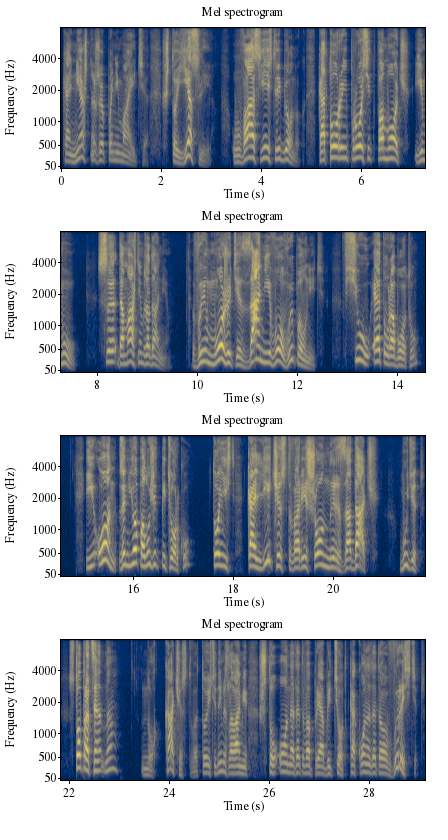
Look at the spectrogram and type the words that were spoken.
конечно же, понимаете, что если у вас есть ребенок, который просит помочь ему с домашним заданием, вы можете за него выполнить всю эту работу, и он за нее получит пятерку, то есть количество решенных задач будет стопроцентным, но качество, то есть иными словами, что он от этого приобретет, как он от этого вырастет,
